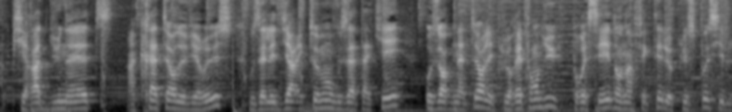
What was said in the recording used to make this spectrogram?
un pirate du net, un créateur de virus, vous allez directement vous attaquer aux ordinateurs les plus répandus pour essayer d'en infecter le plus possible.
